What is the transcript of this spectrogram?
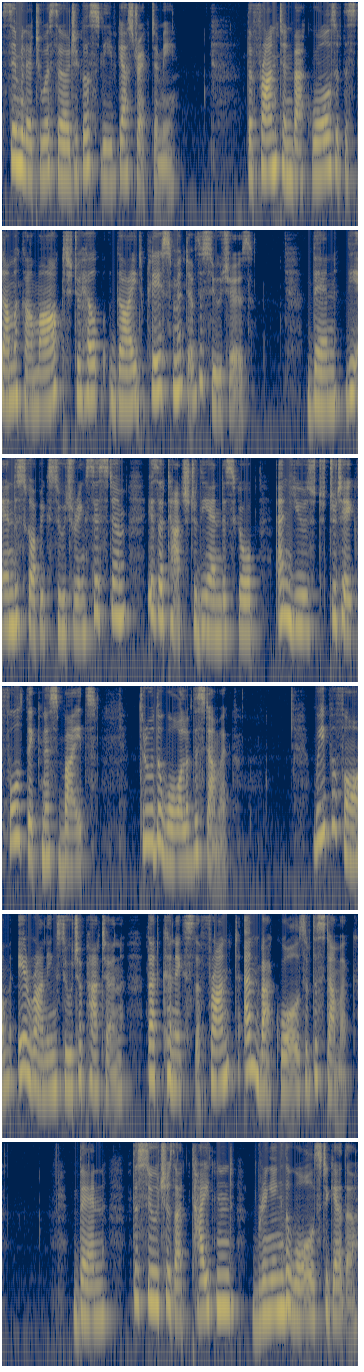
similar to a surgical sleeve gastrectomy. The front and back walls of the stomach are marked to help guide placement of the sutures. Then the endoscopic suturing system is attached to the endoscope and used to take full thickness bites through the wall of the stomach. We perform a running suture pattern that connects the front and back walls of the stomach. Then the sutures are tightened, bringing the walls together.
